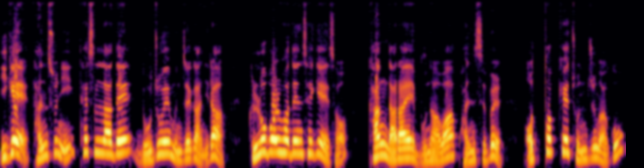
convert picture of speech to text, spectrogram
이게 단순히 테슬라 대 노조의 문제가 아니라 글로벌화된 세계에서 각 나라의 문화와 관습을 어떻게 존중하고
